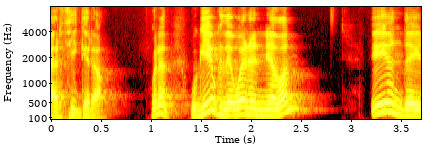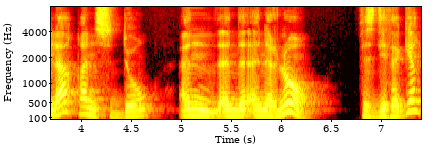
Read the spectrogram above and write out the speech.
ارثيقرا ولا؟ وقيوك ذا ولا النظام إيه دايلا قنسدو أن أن نرنو تسدي ثاكي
